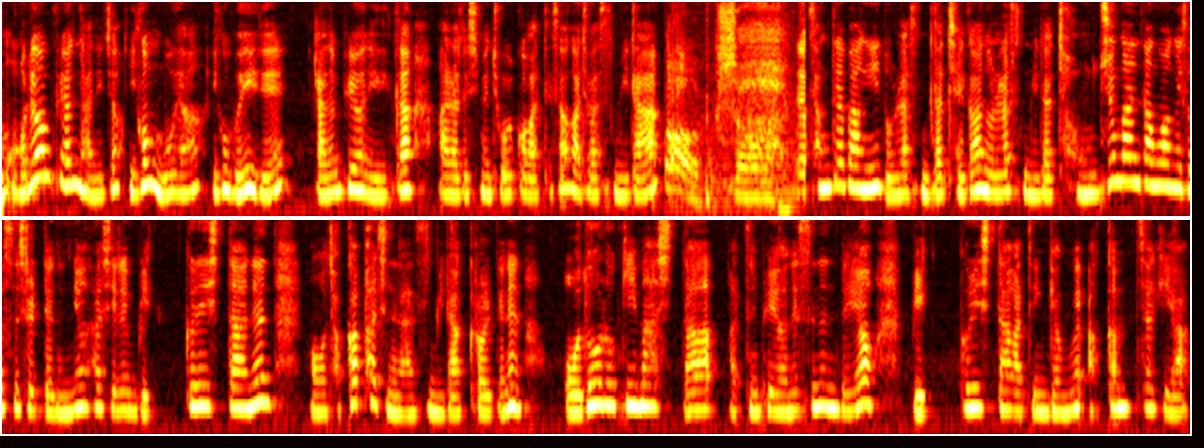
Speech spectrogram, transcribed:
뭐 어려운 표현은 아니죠. 이건 뭐야? 이거 왜 이래? 라는 표현이니까 알아두시면 좋을 것 같아서 가져왔습니다. 아, 네, 상대방이 놀랐습니다. 제가 놀랐습니다. 정중한 상황에서 쓰실 때는요, 사실은 미끄리시다는 어, 적합하지는 않습니다. 그럴 때는 어도르기마시다 같은 표현을 쓰는데요. 미 그리시다 같은 경우에 아 깜짝이야,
